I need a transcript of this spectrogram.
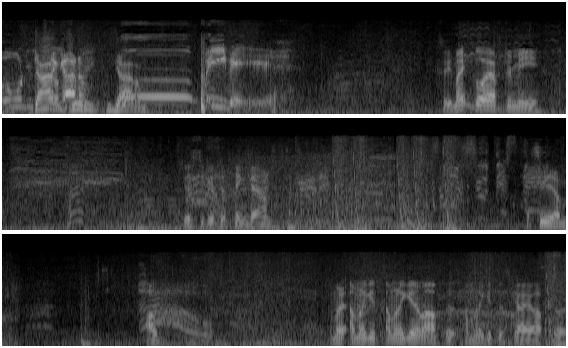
Oh, Got I him. got him! You got him. Ooh, baby! So he might go after me. Just to get the thing down. Shoot I see him. I'll. I'm gonna, I'm gonna get, I'm gonna get him off the, I'm gonna get this guy off the.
